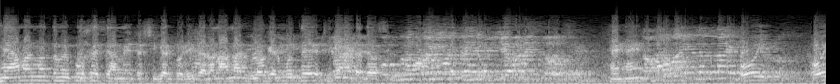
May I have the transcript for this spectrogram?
হ্যাঁ আমার মাধ্যমে পৌঁছেছে, আমি এটা স্বীকার করি, কারণ আমার ব্লগের মধ্যে ঠিকানাটা দেওয়া ছিল। হ্যাঁ হ্যাঁ। ওই ওই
